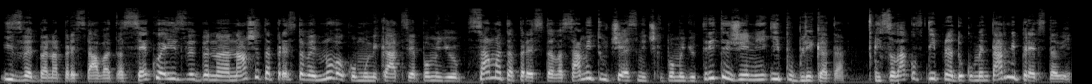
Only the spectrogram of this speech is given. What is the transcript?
изведба на представата. Секоја изведба на нашата представа е нова комуникација помеѓу самата представа, самите учеснички, помеѓу трите жени и публиката. И со ваков тип на документарни представи,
